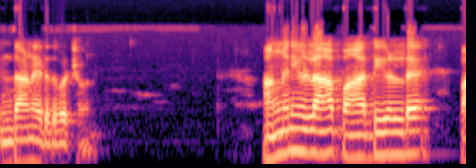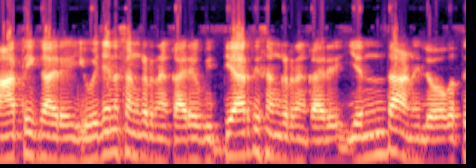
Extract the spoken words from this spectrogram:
എന്താണ് ഇടതുപക്ഷം. അങ്ങനെയുള്ള ആ പാർട്ടികളുടെ പാർട്ടിക്കാർ യുവജന സംഘടനക്കാർ വിദ്യാർത്ഥി സംഘടനക്കാർ എന്താണ് ലോകത്ത്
